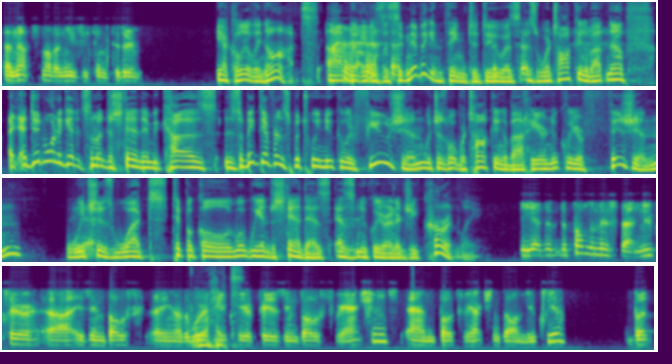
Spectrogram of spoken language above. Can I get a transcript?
And that's not an easy thing to do. Yeah, clearly not. Uh, but it is a significant thing to do, as, as we're talking about. Now, I, I, did want to get some understanding because there's a big difference between nuclear fusion, which is what we're talking about here, nuclear fission, which yeah. is what typical, what we understand as, as nuclear energy currently. Yeah, the, the problem is that nuclear uh, is in both, uh, you know, the word right. nuclear appears in both reactions, and both reactions are nuclear. But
